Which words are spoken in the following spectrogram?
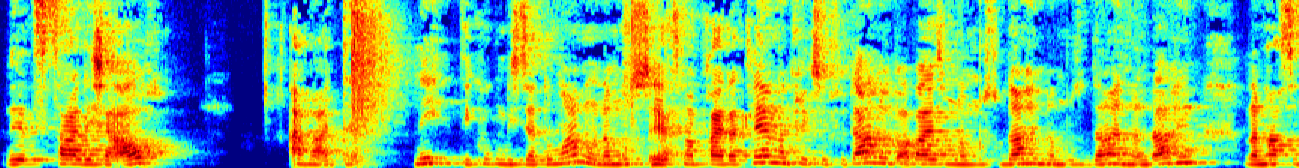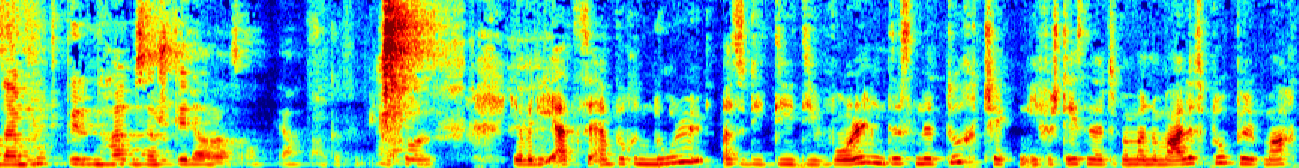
jetzt zahle ich ja auch. Aber Nee, die gucken dich sehr dumm an und dann musst du ja. erstmal breit erklären, dann kriegst du für da eine Überweisung, dann musst du dahin, dann musst du dahin, dann dahin und dann hast du dein Blutbild ein halbes Jahr später oder so. Ja, danke für die. Toll. Ja, aber die Ärzte einfach null, also die, die, die wollen das nicht durchchecken. Ich verstehe es nicht, wenn man ein normales Blutbild macht,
